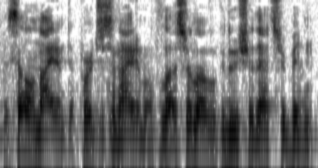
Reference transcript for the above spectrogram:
To sell an item, to purchase an item of lesser level kedusha, that's forbidden.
